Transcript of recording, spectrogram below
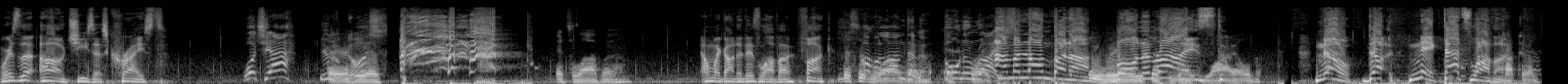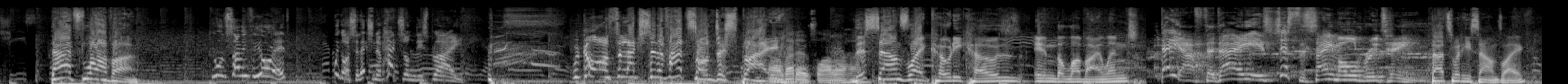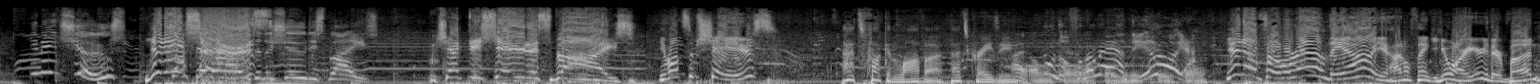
Where's the? Oh Jesus Christ! Watch ya! You There look he nice. it's lava. Oh my God, it is lava. Fuck. This is I'm a. Londoner, born and raised. I'm a Londoner, really born and raised. Wild. No, Nick, that's lava. Talk to him. That's lava. You want something for your head? We got a selection of hats on display. We got a selection of hats on display. Oh, that is lava. huh? This sounds like Cody Ko's in the Love Island. Day after day is just the same old routine. That's what he sounds like. You need shoes? You need Just head over to the shoe displays. Check the shoe displays. You want some shoes? That's fucking lava. That's crazy. I only You're not from around those here, are ya? though. You're not from around here, are you? I don't think you are here either, bud.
